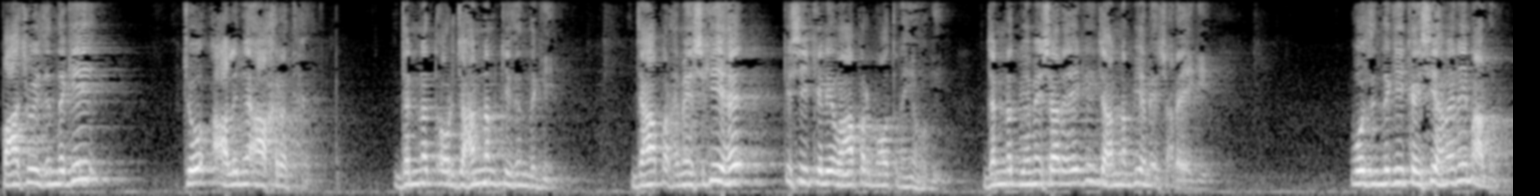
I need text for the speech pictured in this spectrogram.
پانچویں زندگی جو عالم آخرت ہے۔ جنت اور جہنم کی زندگی۔ جہاں پر ہمیشگی ہے، کسی کے لیے وہاں پر موت نہیں ہوگی۔ جنت بھی ہمیشہ رہے گی، جہنم بھی ہمیشہ رہے گی۔ وہ زندگی کیسی ہمیں نہیں معلوم۔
